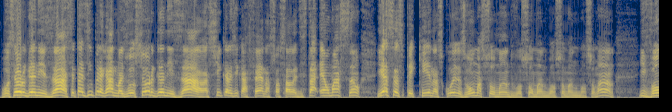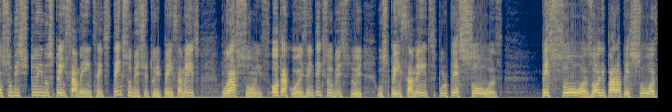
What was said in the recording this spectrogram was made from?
Você organizar, você está desempregado, mas você organizar as xícaras de café na sua sala de estar é uma ação. E essas pequenas coisas vão uma somando, vão somando, vão somando, vão somando e vão substituindo os pensamentos. A gente tem que substituir pensamentos por ações. Outra coisa, a gente tem que substituir os pensamentos por pessoas. Pessoas, olhe para pessoas.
